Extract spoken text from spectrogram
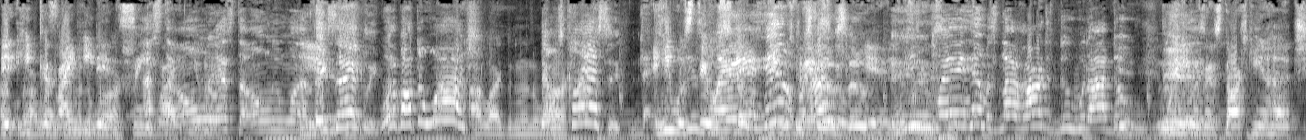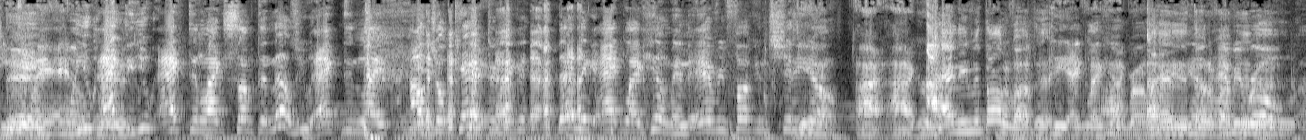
It- he I because liked like him in he The didn't Wash. seem That's like the only. you know, That's the only one. Yeah. Exactly. What about the wash? I liked him in the that was classic. he was He's still playing Snoop. He was him, playing bro. Snoop. Yeah, he was He playing playing him. It's not hard to do what I do. When he was in Starsky and Hutch, he was Yeah. playing him. When you acting, you acting like something else. You acting like out your character, nigga. That nigga act like him in every fucking shit he yeah, on. I I agree. I hadn't even thought about that. He act like him, bro. I hadn't him. thought about every that, role. uh,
